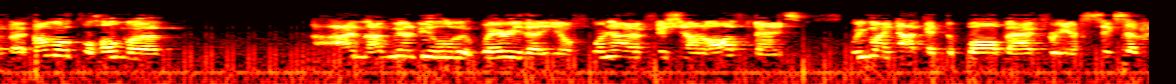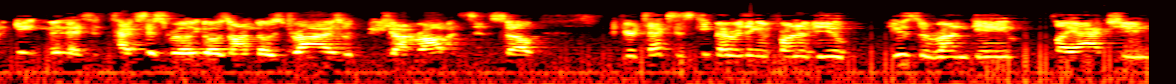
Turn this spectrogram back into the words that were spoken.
if, if I'm Oklahoma, I'm, I'm going to be a little bit wary that, you know, if we're not efficient on offense, we might not get the ball back for, you know, six, seven, eight minutes, and Texas really goes on those drives with Bijan Robinson. So if you're Texas, keep everything in front of you, use the run game, play action,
